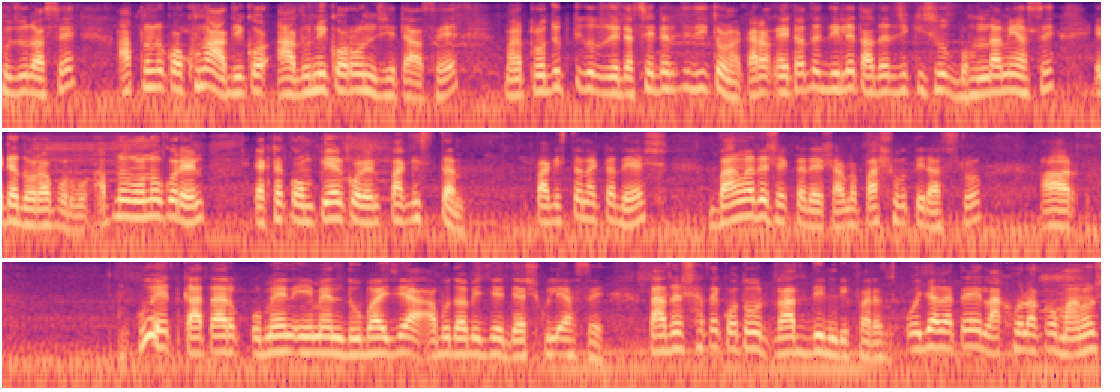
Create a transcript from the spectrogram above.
হুজুর আছে, আপনারা কখনো আধিক, আধুনিকরণ যেটা আছে মানে প্রযুক্তিগত যেটা সেটাতে দিত না। কারণ এটাতে দিলে তাদের যে কিছু ভণ্ডামি আছে, এটা ধরা পড়ব। আপনি মনে করেন, একটা কম্পেয়ার করেন পাকিস্তান। পাকিস্তান একটা দেশ, বাংলাদেশ একটা দেশ, আমরা পার্শ্ববর্তী রাষ্ট্র। আর Kuwait, Qatar, Oman Yemen Dubai যে আবুধাবি যে দেশগুলি আছে, তাদের সাথে কত রাত দিন ডিফারেন্স ওই জায়গাতে লাখো লাখো মানুষ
